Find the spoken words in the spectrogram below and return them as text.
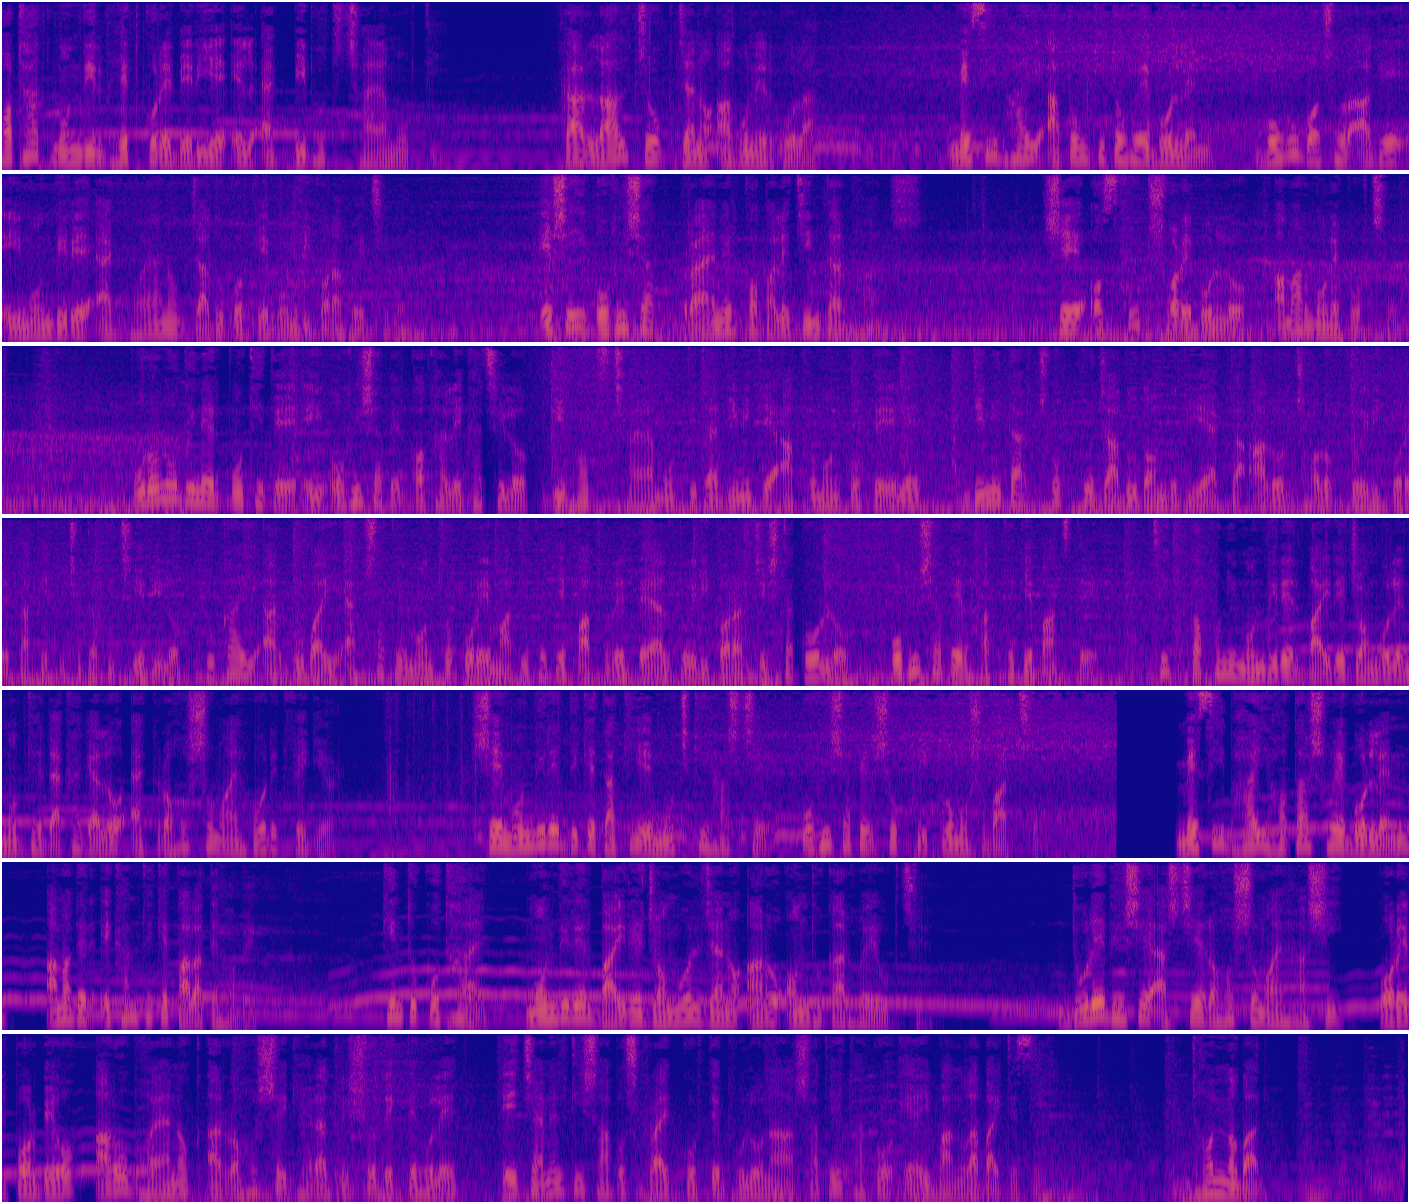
হঠাৎ মন্দির ভেদ করে বেরিয়ে এল এক বিভৎস ছায়া মূর্তি তার লাল চোখ যেন আগুনের গোলা। মেসি ভাই আতঙ্কিত হয়ে বললেন, বহু বছর আগে এই মন্দিরে এক ভয়ানক জাদুকরকে বন্দি করা হয়েছিল। এসেই অভিশাপ ব্রায়ানের কপালে চিন্তার ভাঁজ। সে অস্ফুট স্বরে বলল, আমার মনে পড়ছে। পুরনো দিনের পুঁথিতে এই অভিশাপের কথা লেখা ছিল বিভৎস ছায়া মূর্তিটা ডিমিকে আক্রমণ করতে এলে ডিমি তার ছোট্ট জাদুদণ্ড দিয়ে একটা আলোর ঝলক তৈরি করে তাকে কিছুটা পিছিয়ে দিল। টুকাই আর বুবাই একসাথে মন্ত্র করে মাটি থেকে পাথরের দেয়াল তৈরি করার চেষ্টা করল অভিশাপের হাত থেকে বাঁচতে। ঠিক তখনই মন্দিরের বাইরে জঙ্গলের মধ্যে দেখা গেল এক রহস্যময় হরিট ফিগিয়ার সে মন্দিরের দিকে তাকিয়ে মুচকি হাসছে, অভিশাপের শক্তি ক্রমশ বাড়ছে। মেসি ভাই হতাশ হয়ে বললেন, আমাদের এখান থেকে পালাতে হবে। কিন্তু কোথায়? মন্দিরের বাইরে জঙ্গল যেন আরও অন্ধকার হয়ে উঠছে। দূরে ভেসে আসছে রহস্যময় হাসি, পরের পর্বেও আরও ভয়ানক আর রহস্যে ঘেরা দৃশ্য দেখতে হলে এই চ্যানেলটি সাবস্ক্রাইব করতে ভুলো না সাথেই থাকো এআই বাংলা বাইটেসে ধন্যবাদ।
